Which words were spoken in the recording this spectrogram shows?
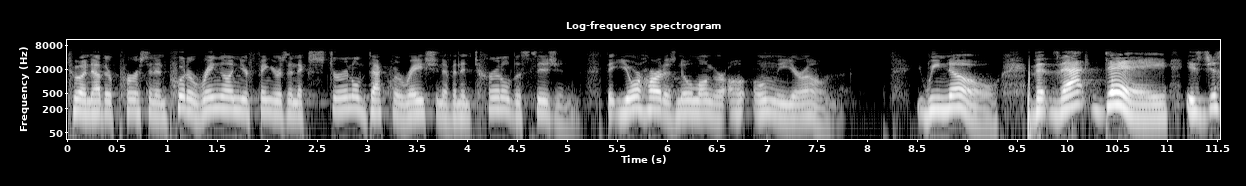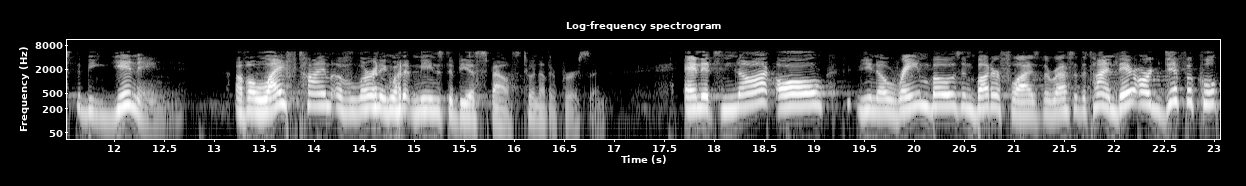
to another person and put a ring on your finger as an external declaration of an internal decision that your heart is no longer o- only your own. We know that that day is just the beginning of a lifetime of learning what it means to be a spouse to another person. And it's not all, you know, rainbows and butterflies the rest of the time. There are difficult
